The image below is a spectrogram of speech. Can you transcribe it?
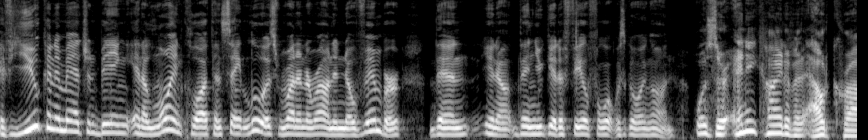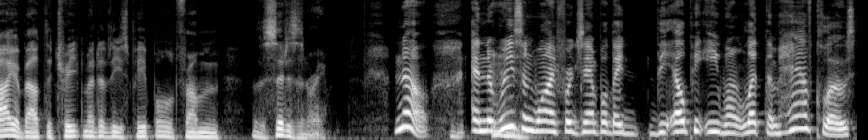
If you can imagine being in a loincloth in St. Louis running around in November, then you know, then you get a feel for what was going on. Was there any kind of an outcry about the treatment of these people from the citizenry? No. Hmm. And the hmm. reason why, for example, they the LPE won't let them have clothes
